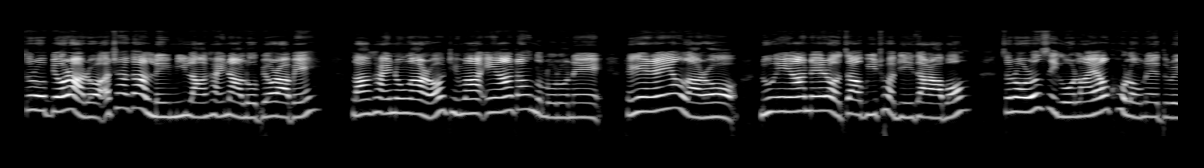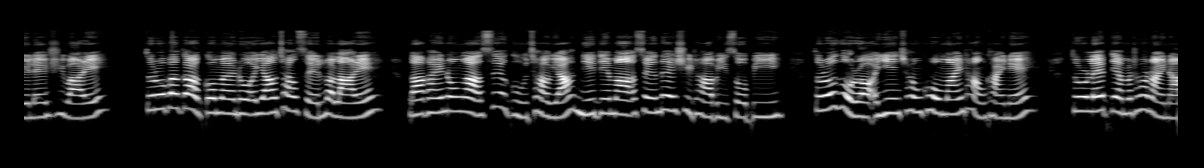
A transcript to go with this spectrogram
သူတို့ပြောတာတော့အထက်ကလိမ်ပြီးလာခိုင်းတာလို့ပြောတာပဲလာခိုင်းတော့ကတော့ဒီမှာအင်အားတောင်းသလိုလိုနဲ့တကယ်တမ်းရောက်လာတော့လူအင်အားနဲ့တော့ကြောက်ပြီးထွက်ပြေးကြတာပေါ့ကျွန်တော်တို့စီကိုလာရောက်ခိုလုံတဲ့သူတွေလည်းရှိပါတယ်သူတို့ဘက်ကကွန်မန်ဒိုအယောက်60လွှတ်လာတယ်လာခိုင်းတော့ကစစ်ကူ600မြေပြင်မှာအစင်သက်ရှိထားပြီးဆိုပြီး သူတို့ကတော့အရင်ချုံခိုမိုင်းထောင်ခိုင်းတယ်သူတို့လည်းပြန်မထွက်နိုင်တာ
